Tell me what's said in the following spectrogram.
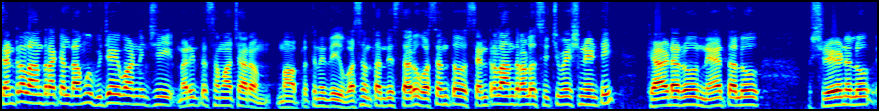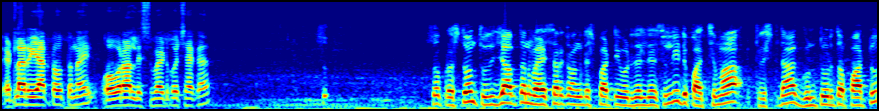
సెంట్రల్ ఆంధ్రాకి వెళ్దాము. విజయవాడ నుంచి మరింత సమాచారం మా ప్రతినిధి వసంత్ అందిస్తారు. వసంత్ సెంట్రల్ ఆంధ్రాలో సిచ్యువేషన్ ఏంటి? క్యాడరు నేతలు శ్రేణులు ఎట్లా రియాక్ట్ అవుతున్నాయి? ఓవరాల్ లిస్ట్ బయటకు వచ్చాక. సో ప్రస్తుతం తుది జాబితాను వైఎస్ఆర్ కాంగ్రెస్ పార్టీ విడుదల చేసింది. ఇటు పశ్చిమ కృష్ణా గుంటూరుతో పాటు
